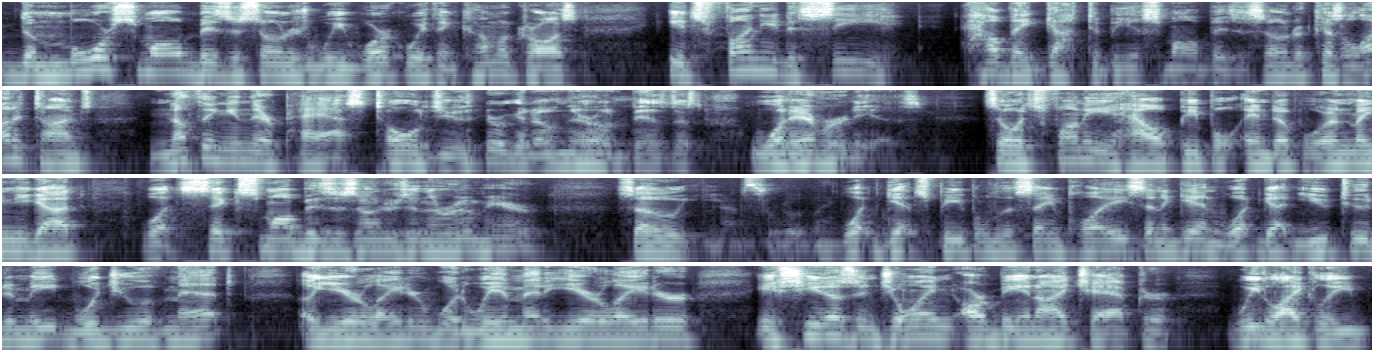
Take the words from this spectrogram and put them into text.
The more small business owners we work with and come across, it's funny to see how they got to be a small business owner because a lot of times nothing in their past told you they were going to own their own business, whatever it is. So it's funny how people end up. I mean, you got what six small business owners in the room here. So Absolutely. what gets people to the same place? And again, what got you two to meet? Would you have met a year later? Would we have met a year later? If she doesn't join our BNI chapter, we likely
